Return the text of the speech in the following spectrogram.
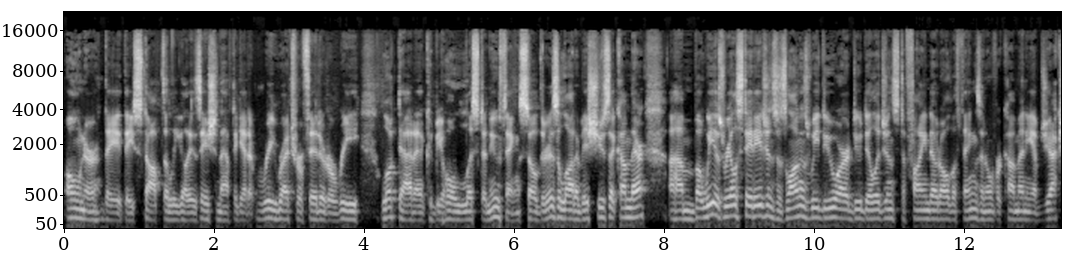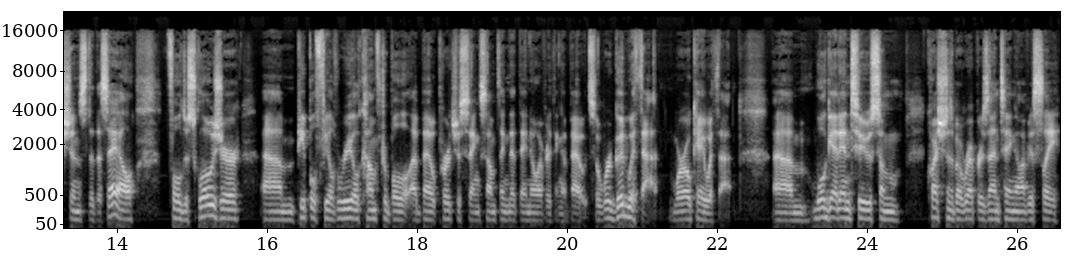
owner, they they stop the legalization. They have to get it re retrofitted or re looked at, and it could be a whole list of new things. So there is a lot of issues that come there. Um, but we as real estate agents, as long as we do our due diligence to find out all the things and overcome any objections to the sale, full disclosure, um, people feel real comfortable about purchasing something that they know everything about. So we're good with that. We're okay with that. Um, we'll get into some questions about representing, obviously,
